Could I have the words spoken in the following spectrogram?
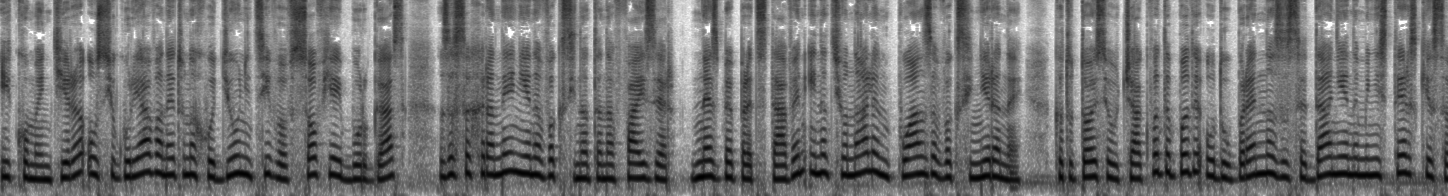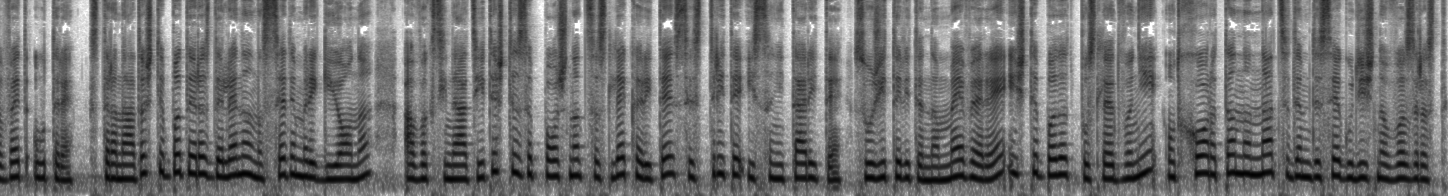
и коментира осигуряването на хладилници в София и Бургас за съхранение на ваксината на Pfizer. Днес бе представен и национален план за вакциниране, като той се очаква да бъде одобрен на заседание на Министерския съвет утре. Страната ще бъде разделена на 7 региона, а вакцинациите ще започнат с лекарите, сестрите и санитарите, служителите на МВР и ще бъдат последвани от хората на над 70 годишна възраст.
